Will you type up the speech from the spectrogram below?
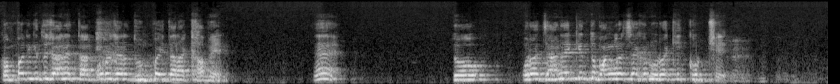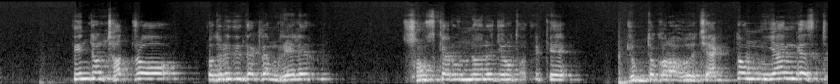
কোম্পানি কিন্তু জানে তারপরে যারা ধূমপাই তারা খাবে। হ্যাঁ? তো ওরা জানে কিন্তু বাংলাদেশে এখন ওরা কি করছে। তিনজন ছাত্র প্রতিনিধি দেখলাম রেলের সংস্কার উন্নয়নের জন্য তাদেরকে যুক্ত করা হয়েছে একদম ইয়াংগেস্ট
